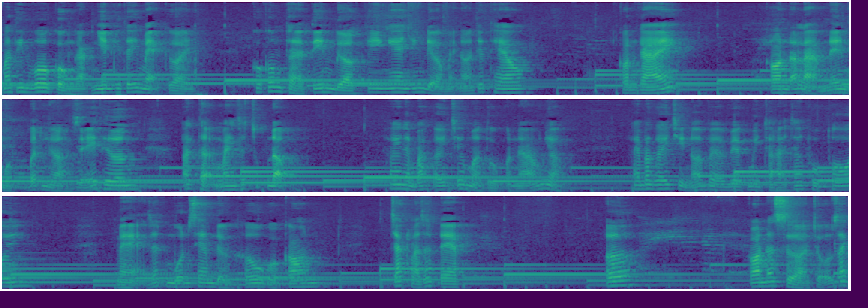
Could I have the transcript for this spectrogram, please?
Martin vô cùng ngạc nhiên khi thấy mẹ cười. Cô không thể tin được khi nghe những điều mẹ nói tiếp theo. Con gái, Con đã làm nên một bất ngờ dễ thương. Bác thợ may rất xúc động. Hay là bác ấy chưa mở tủ quần áo nhỉ? Hay bác ấy chỉ nói về việc mình trả lại trang phục thôi? Mẹ rất muốn xem đường khâu của con. Chắc là rất đẹp. Ơ, Con đã sửa chỗ rách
